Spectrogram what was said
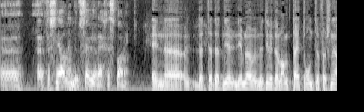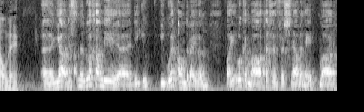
uh uh versnel en jou seile reg gespan het. En uh dit dit dit neem, neem nou natuurlik 'n lang tyd om te versnel, nê. Nee. Uh ja, dis analoog aan die uh, die ioon-aandrywing waar jy ook 'n matige versnelling het, maar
